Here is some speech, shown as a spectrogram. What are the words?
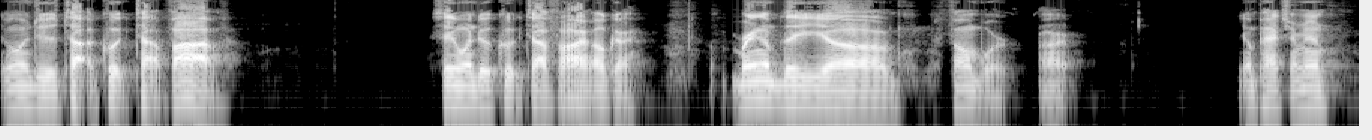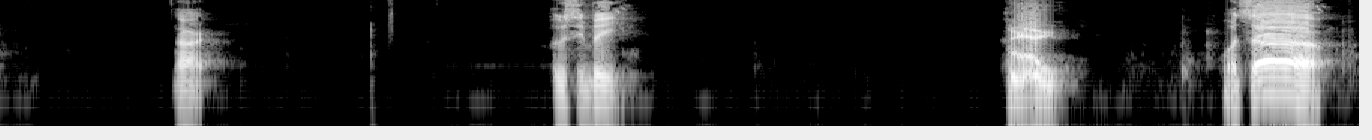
You wanna do the top quick top five? So you wanna do a quick top five? Okay. Bring up the uh phone board. All right. You gonna patch him in? All right. Lucy B. Hello. What's up?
